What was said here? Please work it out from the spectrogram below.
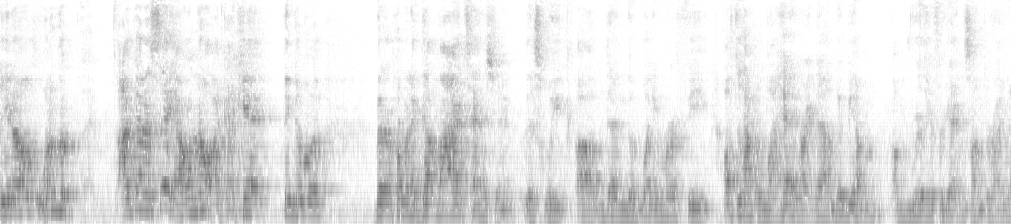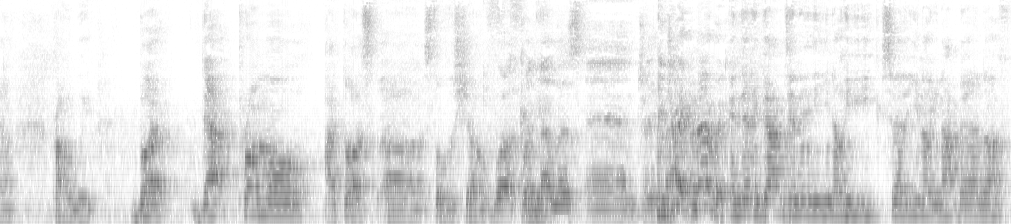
You know, one of the I gotta say, I don't know, I, I can't think of a better promo that got my attention this week um, than the Buddy Murphy off the top of my head right now. Maybe I'm I'm really forgetting something right now, probably. But that promo, I thought uh, stole the show. Well, Kanellis and Drake and Maverick. Drake Maverick, and then it got into you know he, he said you know you're not man enough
